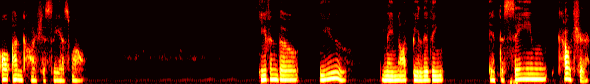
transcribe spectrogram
or unconsciously as well. Even though you may not be living in the same culture,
